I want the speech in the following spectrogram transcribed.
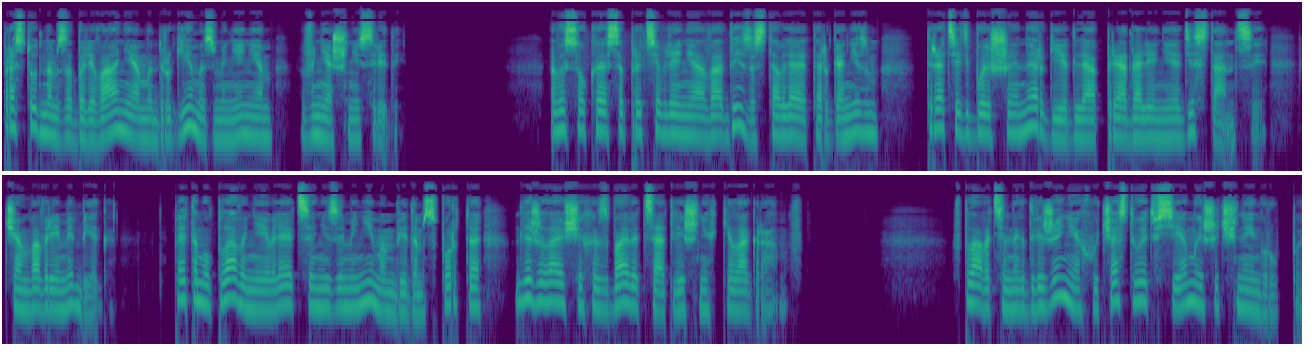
простудным заболеваниям и другим изменениям внешней среды. Высокое сопротивление воды заставляет организм тратить больше энергии для преодоления дистанции, чем во время бега. Поэтому плавание является незаменимым видом спорта для желающих избавиться от лишних килограммов. В плавательных движениях участвуют все мышечные группы,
